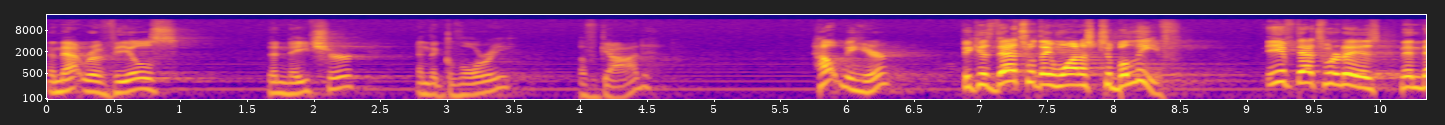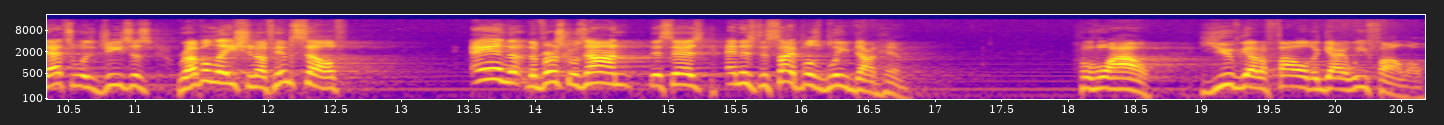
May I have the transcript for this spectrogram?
And that reveals the nature and the glory of God. Help me here, because that's what they want us to believe. If that's what it is, then that's what Jesus' revelation of himself and the, the verse goes on that says, and his disciples believed on him. Wow, you've got to follow the guy we follow.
